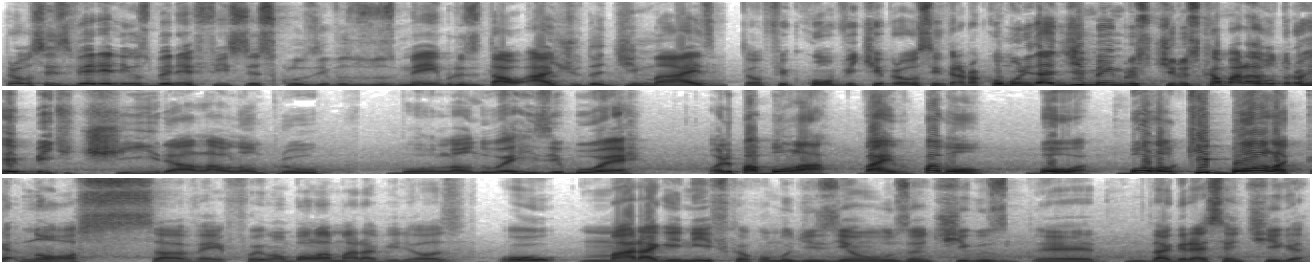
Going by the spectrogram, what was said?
para vocês verem ali os benefícios exclusivos dos membros e tal, ajuda demais. Então fica o convite aí pra você entrar pra comunidade de membros, tira os camaradas, voltou no rebite, tira lá o Lampro, bolão do Erzibué. Olha o Pabon lá. Vai, Pabon. Boa. Bolou. Que bola, cara. Nossa, velho. Foi uma bola maravilhosa. Ou maragnífica, como diziam os antigos é, da Grécia Antiga.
